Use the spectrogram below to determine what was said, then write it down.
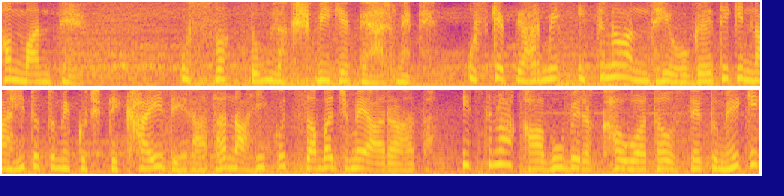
हम मानते हैं उस वक्त तुम लक्ष्मी के प्यार में थे। उसके प्यार में इतना अंधे हो गए थे कि ना ही तो तुम्हें कुछ दिखाई दे रहा था, ना ही कुछ समझ में आ रहा था। इतना काबू में रखा हुआ था उसने तुम्हें कि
